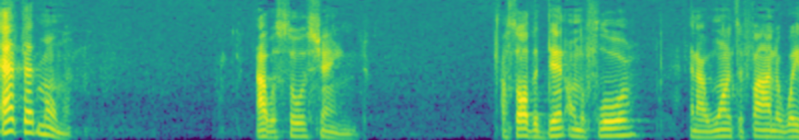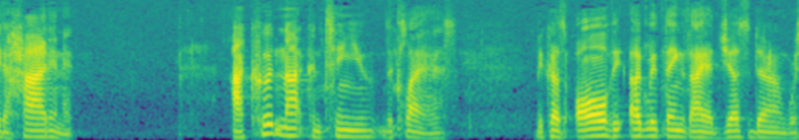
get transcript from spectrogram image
At that moment, I was so ashamed. I saw the dent on the floor, and I wanted to find a way to hide in it. I could not continue the class because all the ugly things I had just done were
